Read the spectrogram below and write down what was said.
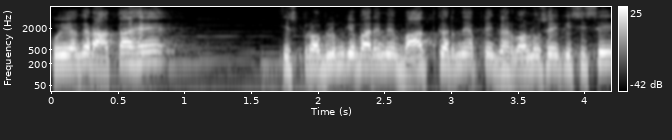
कोई अगर आता है इस प्रॉब्लम के बारे में बात करने अपने घर वालों से किसी से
